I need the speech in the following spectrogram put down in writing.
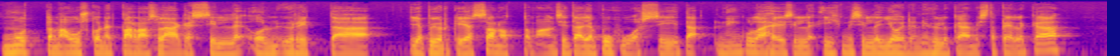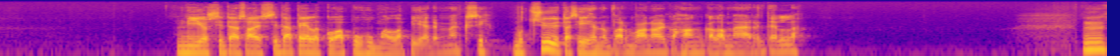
mutta mä uskon, että paras lääke sille on yrittää ja pyrkiä sanottamaan sitä ja puhua siitä niin kuin läheisille ihmisille, joiden hylkäämistä pelkää. Niin jos sitä saisi sitä pelkoa puhumalla pienemmäksi. Mutta syytä siihen on varmaan aika hankala määritellä. Mm.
